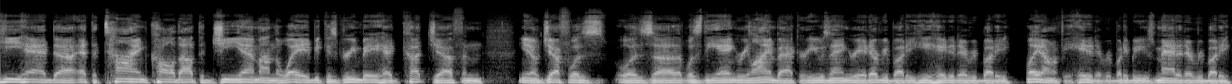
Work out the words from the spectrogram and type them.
he had uh, at the time called out the GM on the way because Green Bay had cut Jeff, and you know Jeff was was uh, was the angry linebacker. He was angry at everybody. He hated everybody. Well, I don't know if he hated everybody, but he was mad at everybody,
